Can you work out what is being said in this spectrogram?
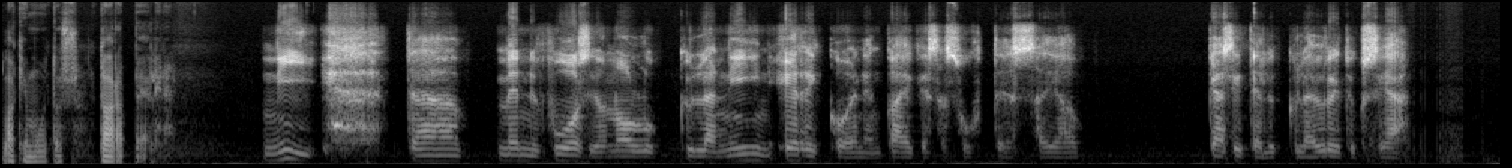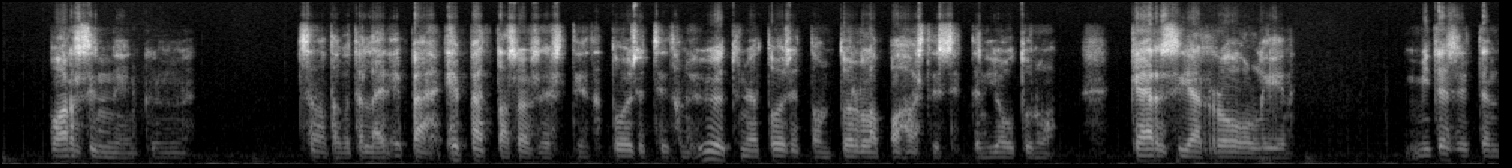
lakimuutos tarpeellinen? Niin, tämä mennyt vuosi on ollut kyllä niin erikoinen kaikessa suhteessa ja käsitellyt kyllä yrityksiä varsin niin kuin, sanotaanko tällainen epä, epätasaisesti, että toiset siitä on hyötynyt ja toiset on todella pahasti sitten joutunut kärsiä rooliin. Miten sitten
